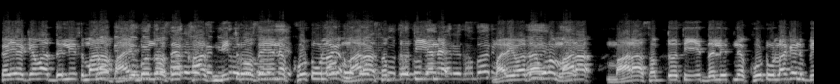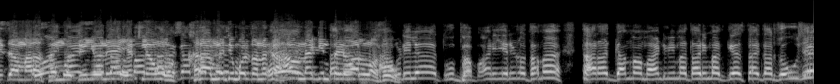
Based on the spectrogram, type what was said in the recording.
કયા કેવા દલિત મારા ભાઈબંધો છે ખાસ મિત્રો છે એને ખોટું લાગે. મારા શબ્દોથી એને મારી વાત સાંભળો મારા મારા શબ્દોથી ઈ દલિતને ખોટું લાગે ને બીજા મારા તોય ને સમુદ્રીઓને એટલે હું ખરાબ નથી બોલતો નકર હાવ નાગીન તઈ વાલનો છું. તું પાણી એરીનો તમે તારા જ ગામમાં માંડવીમાં તારી માં કેસ થાય તાર જોવું છે?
